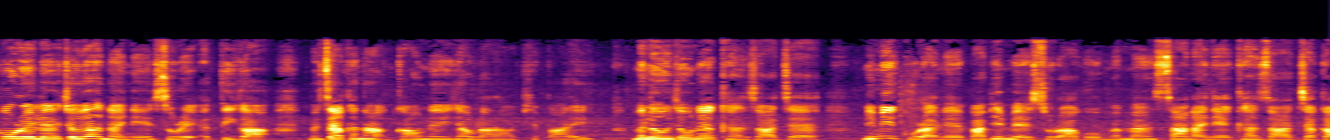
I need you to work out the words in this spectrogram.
ကိုရီလည်းကြုံရနိုင်တယ်ဆိုတဲ့အသည့်ကမကြာခဏခေါင်းထဲရောက်လာတာဖြစ်ပါတယ်။မလုံခြုံတဲ့ခံစားချက်မိမိကိုယ်တိုင်လည်းဘာဖြစ်မယ်ဆိုတာကိုမမှန်းဆနိုင်တဲ့ခံစားချက်က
